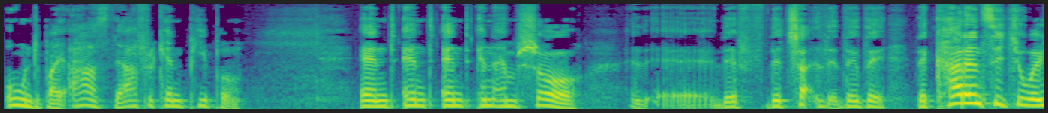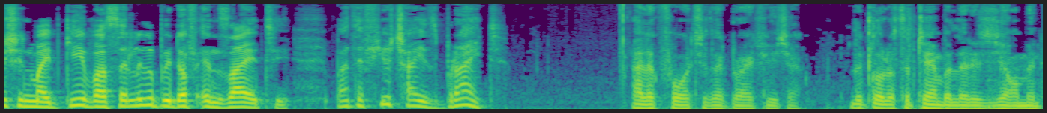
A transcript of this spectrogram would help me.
owned by us, the African people. And, and, and, and I'm sure the, the, the, the, the current situation might give us a little bit of anxiety, but the future is bright. I look forward to that bright future. The goal of September, ladies and gentlemen.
